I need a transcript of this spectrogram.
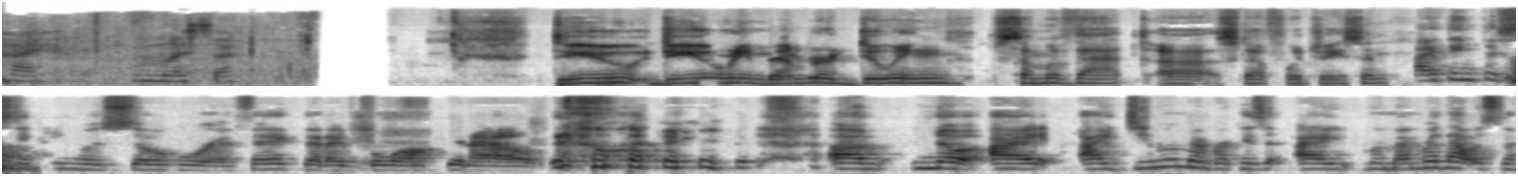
Hi, I'm Melissa. Do you do you remember doing some of that uh, stuff with Jason? I think the singing was so horrific that I blocked it out. um, no, I I do remember because I remember that was the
